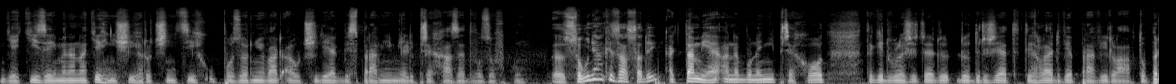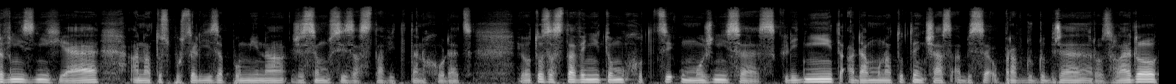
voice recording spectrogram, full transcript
děti, zejména na těch nižších ročnících, upozorňovat a učit, jak by správně měli přecházet vozovku. Eh, jsou nějaké zásady? Ať tam je, anebo není přechod, tak je důležité dodržet tyhle dvě pravidla. To první z nich je, a na to spousta lidí zapomíná, že se musí zastavit ten chodec. Jo, to zastavení tomu chodci umožní se sklidnit a dá mu na to ten čas, aby se opravdu dobře rozhlédl.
